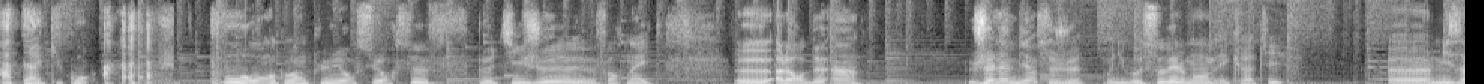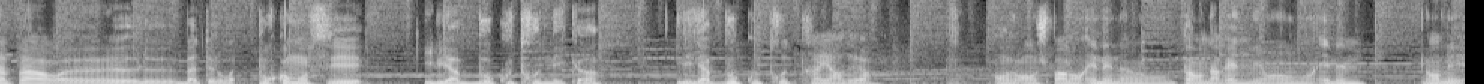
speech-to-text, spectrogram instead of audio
Ah, t'es un Pour en conclure sur ce petit jeu Fortnite. Euh, alors, de 1, je l'aime bien ce jeu. Au niveau sauver le monde et créatif. Euh, mis à part euh, le Battle Royale, pour commencer, il y a beaucoup trop de mecha. Il y a beaucoup trop de tryharders. En, je parle en MM, pas en arène, mais en, MM. Non, mais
